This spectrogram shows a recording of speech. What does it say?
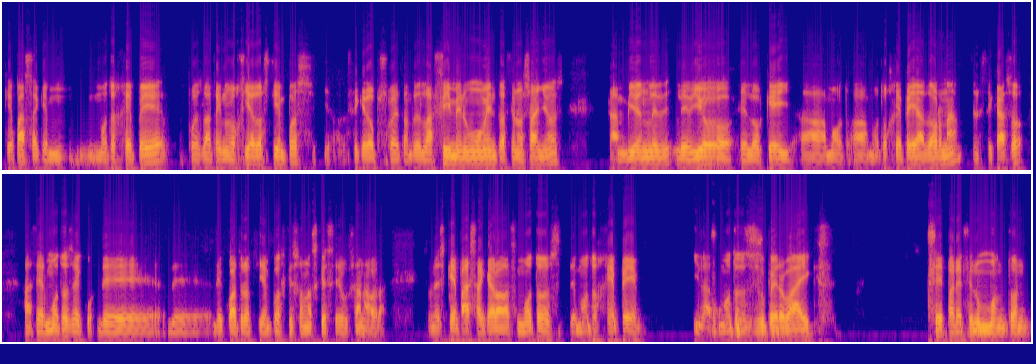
¿Qué pasa? Que MotoGP, pues la tecnología dos tiempos se quedó obsoleta. Entonces la FIM en un momento, hace unos años, también le, dio el ok a, MotoGP, a Dorna, en este caso, a hacer motos de, cuatro tiempos, que son las que se usan ahora. Entonces, ¿qué pasa? Que ahora las motos de MotoGP y las motos de Superbikes se parecen un montón.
